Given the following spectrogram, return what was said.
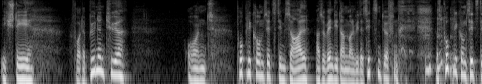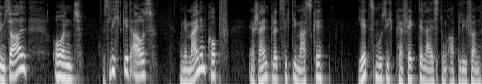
ich stehe vor der Bühnentür und Publikum sitzt im Saal, also wenn die dann mal wieder sitzen dürfen, das Publikum sitzt im Saal und das Licht geht aus und in meinem Kopf erscheint plötzlich die Maske, jetzt muss ich perfekte Leistung abliefern.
